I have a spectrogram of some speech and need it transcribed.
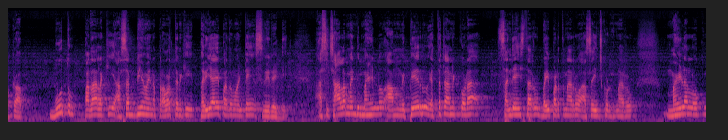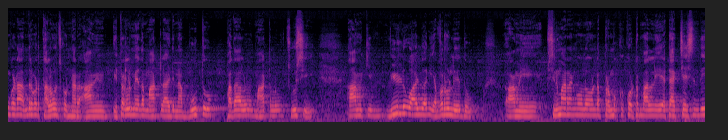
ఒక బూత్ పదాలకి అసభ్యమైన ప్రవర్తనకి పర్యాయ పదం అంటే శ్రీరెడ్డి. అసలు చాలామంది మహిళలు ఆమె పేరు ఎత్తటానికి కూడా సందేహిస్తారు భయపడుతున్నారు అసహించుకుంటున్నారు. మహిళా లోకం కూడా అందరూ కూడా తల ఉంచుకుంటున్నారు ఆమె ఇతరుల మీద మాట్లాడిన బూతు పదాలు మాటలు చూసి ఆమెకి వీళ్ళు వాళ్ళు అని ఎవరూ లేదు. ఆమె సినిమా రంగంలో ఉన్న ప్రముఖ కుటుంబాలని అటాక్ చేసింది.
